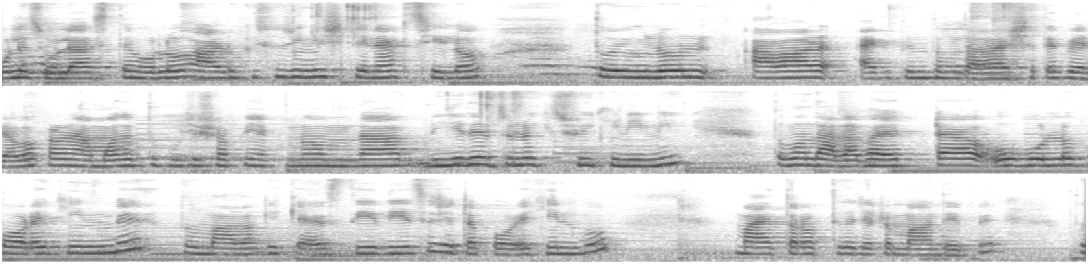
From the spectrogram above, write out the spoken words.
বলে চলে আসতে হলো। আরও কিছু জিনিস কেনার ছিল, তো ওইগুলো আবার একদিন তোমার দাদার সাথে বেরাবো। কারণ আমাদের তো পুজো শপিং এখনও আমরা নিজেদের জন্য কিছুই কিনিনি। তোমার দাদা ভাইয়েরটা ও বলল পরে কিনবে তো মা আমাকে ক্যাশ দিয়ে দিয়েছে, সেটা পরে কিনবো। মায়ের তরফ থেকে যেটা মা দেবে। তো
